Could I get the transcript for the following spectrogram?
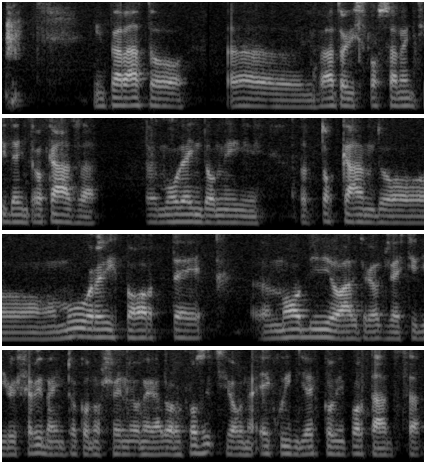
imparato, eh, imparato gli spostamenti dentro casa eh, muovendomi, eh, toccando muri, porte, eh, mobili o altri oggetti di riferimento, conoscendone la loro posizione e quindi ecco l'importanza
